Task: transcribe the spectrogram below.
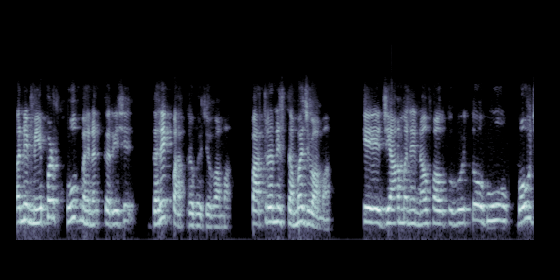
અને મેં પણ ખૂબ મહેનત કરી છે દરેક પાત્ર ભજવવામાં, પાત્રને સમજવામાં. કે જ્યાં મને ન ફાવતું હોય તો હું બહુ જ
